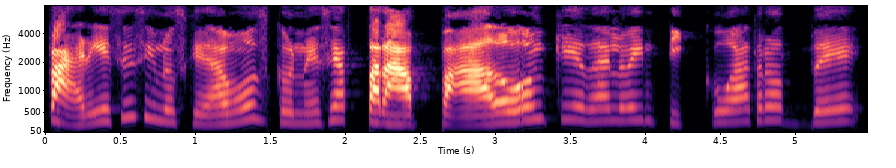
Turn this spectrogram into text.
parece si nos quedamos con ese atrapadón que da el 24 de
